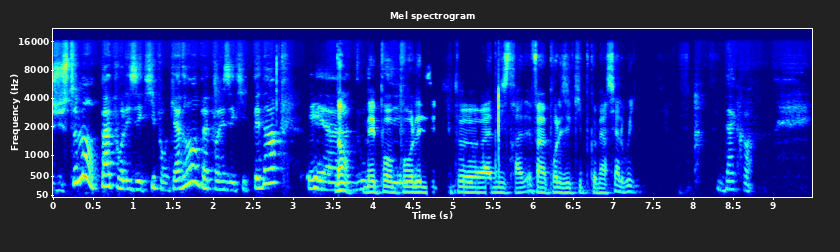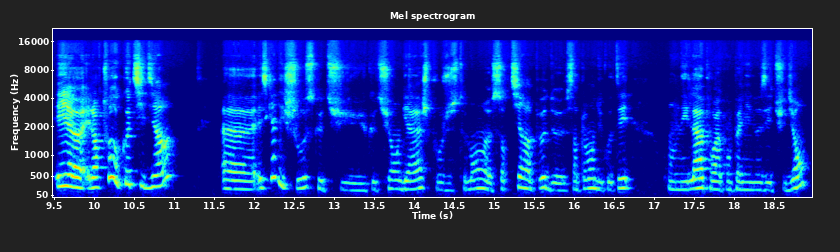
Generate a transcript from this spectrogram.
justement, pas pour les équipes encadrantes, pas pour les équipes pénales. Et, euh, non, mais pour, pour, les équipes administratives, enfin pour les équipes commerciales, oui. D'accord. Et alors toi, au quotidien, euh, est-ce qu'il y a des choses que tu, que tu engages pour justement euh, sortir un peu de simplement du côté on est là pour accompagner nos étudiants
